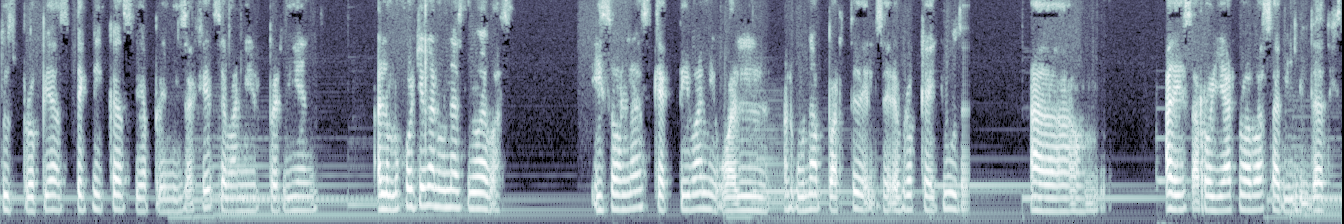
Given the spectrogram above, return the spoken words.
tus propias técnicas de aprendizaje se van a ir perdiendo. A lo mejor llegan unas nuevas y son las que activan igual alguna parte del cerebro que ayuda a desarrollar nuevas habilidades.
